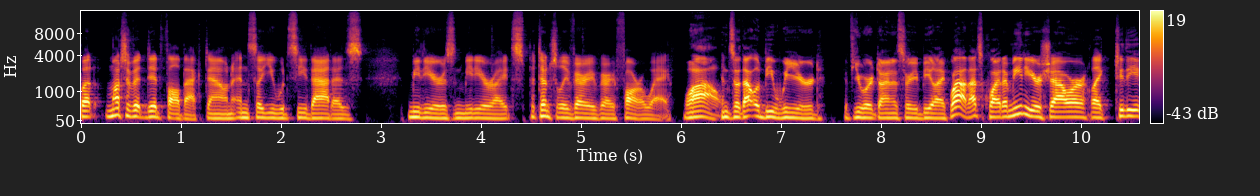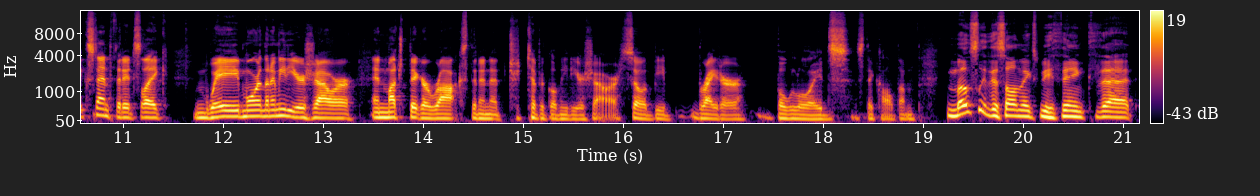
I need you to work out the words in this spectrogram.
but much of it did fall back down and so you would see that as meteors and meteorites potentially very very far away Wow. and so that would be weird if you were a dinosaur. You'd be like, wow, that's quite a meteor shower. Like to the extent that it's like way more than a meteor shower and much bigger rocks than in a t- typical meteor shower. So it'd be brighter bolides, as they call them. Mostly, this all makes me think that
